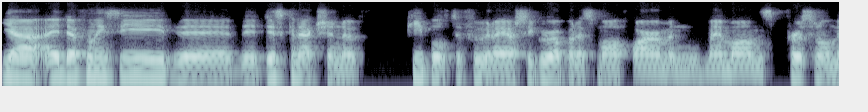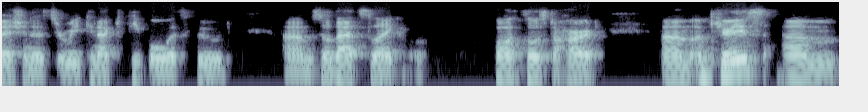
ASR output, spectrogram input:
Yeah, I definitely see the the disconnection of people to food. I actually grew up on a small farm, and my mom's personal mission is to reconnect people with food. Um, so that's like all close to heart. Um, I'm curious. Um,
